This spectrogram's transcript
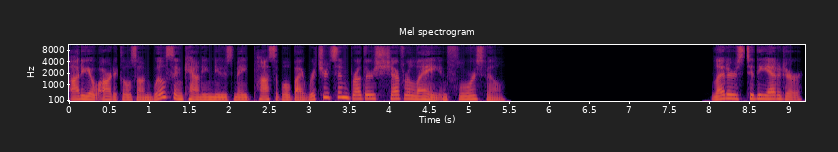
Audio articles on Wilson County News made possible by Richardson Brothers Chevrolet in Floresville. Letters to the Editor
